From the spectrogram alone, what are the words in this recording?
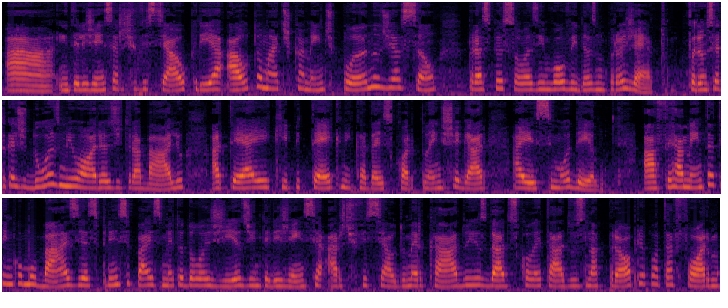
a inteligência artificial cria automaticamente planos de ação para as pessoas envolvidas no projeto. Foram cerca de duas mil horas de trabalho até a equipe técnica da Scoreplan chegar a esse modelo. A ferramenta tem como base as principais metodologias de inteligência artificial do mercado e os dados coletados na própria plataforma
